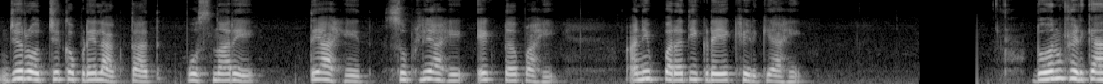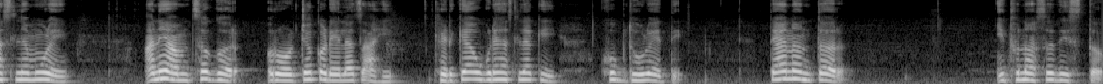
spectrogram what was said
जे रोजचे कपडे लागतात पुसणारे ते आहेत. सुफली आहे एक टप आहे आणि परत इकडे एक खिडकी आहे. दोन खिडक्या असल्यामुळे आणि आमचं घर रोडच्या कडेलाच आहे. खिडक्या उघड्या असल्या की खूप धूळ येते. त्यानंतर इथून असं दिसतं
